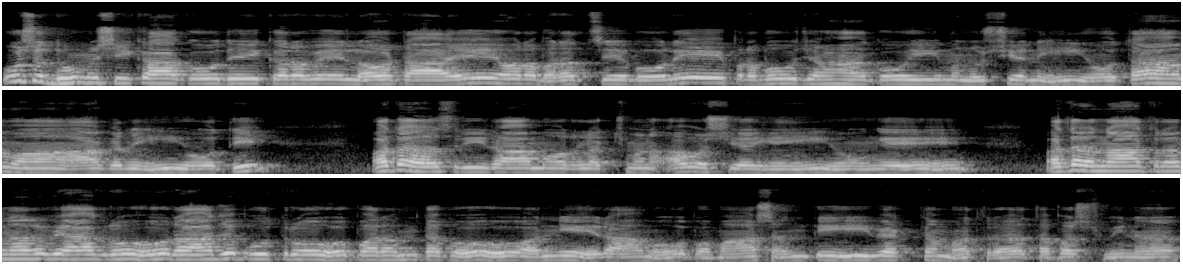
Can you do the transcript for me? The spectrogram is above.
उस धूमशिका को देकर वे लौट आए और भरत से बोले, प्रभु, जहाँ कोई मनुष्य नहीं होता, वहाँ आग नहीं होती। अतः श्री राम और लक्ष्मण अवश्य यही होंगे। अतः नात्र नर व्याघ्रो राजपुत्रो, परम तपो, अन्य रामोपमा संति, व्यक्तमत्र तपस्विन।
